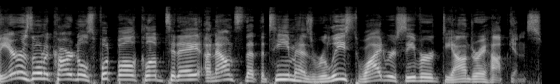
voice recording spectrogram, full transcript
The Arizona Cardinals Football Club today announced that the team has released wide receiver DeAndre Hopkins.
